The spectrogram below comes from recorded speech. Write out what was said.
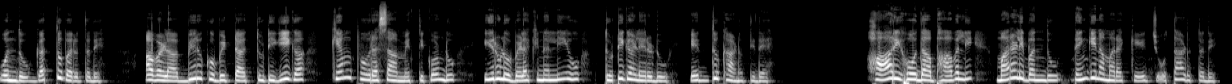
ಒಂದು ಗತ್ತು ಬರುತ್ತದೆ. ಅವಳ ಬಿರುಕು ಬಿಟ್ಟ ತುಟಿಗೀಗ ಕೆಂಪು ರಸ ಮೆತ್ತಿಕೊಂಡು ಇರುಳು ಬೆಳಕಿನಲ್ಲಿಯೂ ತುಟಿಗಳೆರಡು ಎದ್ದು ಕಾಣುತ್ತಿದೆ. ಹಾರಿಹೋದ ಭಾವಲಿ ಮರಳಿ ಬಂದು ತೆಂಗಿನ ಮರಕ್ಕೆ ಜೋತಾಡುತ್ತದೆ.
